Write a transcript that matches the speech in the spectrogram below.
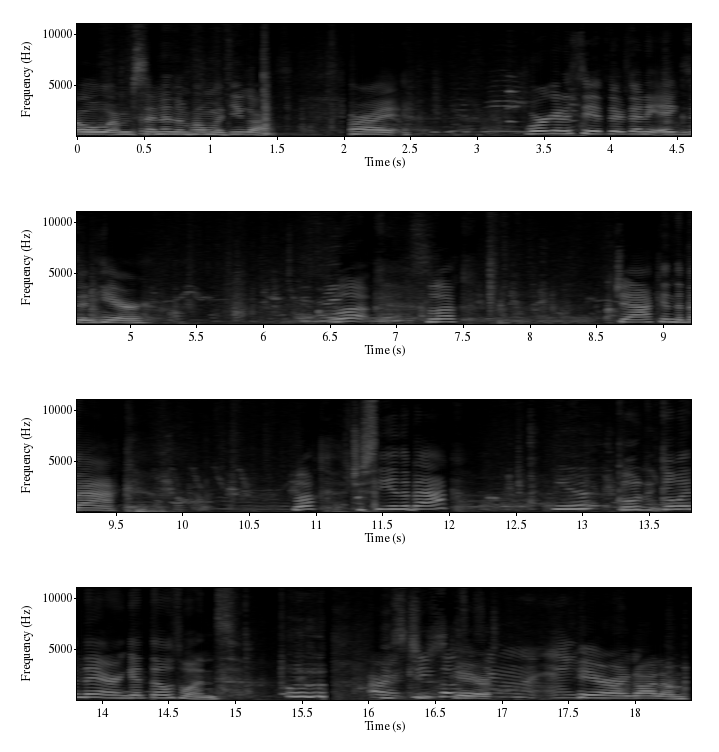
No, I'm sending them home with you guys. All right. We're going to see if there's any eggs in here. Look, look. Jack in the back. Look, do you see in the back? Yeah. Go go in there and get those ones. All right, He's too scared. Here, I got them.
